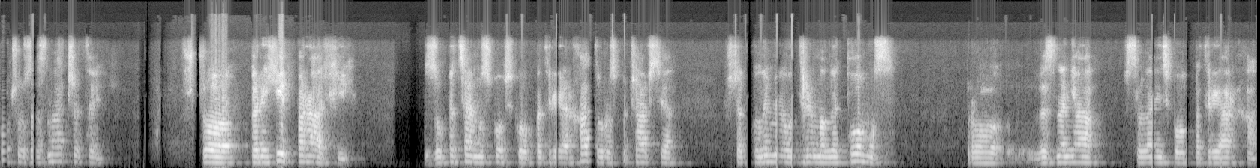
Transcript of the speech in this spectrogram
хочу зазначити, що перехід парафій з УПЦ Московського патріархату розпочався ще коли ми отримали томос про визнання Вселенського патріарха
